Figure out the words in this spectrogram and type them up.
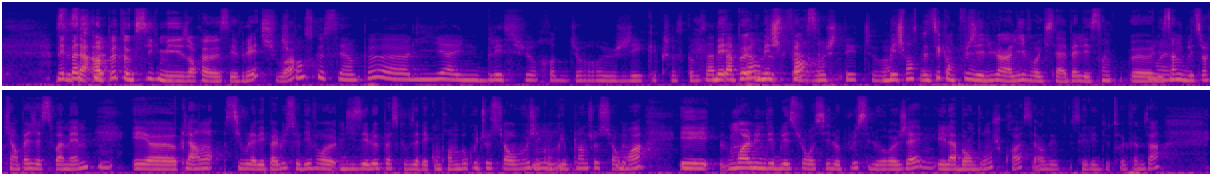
Mais c'est un peu toxique, mais genre, euh, c'est vrai, tu Je vois. pense que c'est un peu euh, lié à une blessure du rejet, quelque chose comme ça. Mais T'as peu- peur mais de je te faire rejeter, tu vois. Mais je pense, mais tu sais qu'en plus, j'ai lu un livre qui s'appelle Les 5 les Ouais. cinq blessures qui empêchent d'être soi-même. Mm. Et euh, clairement, si vous l'avez pas lu, ce livre, lisez-le parce que vous allez comprendre beaucoup de choses sur vous. J'ai Mm. compris plein de choses sur De moi. Et moi, l'une des blessures aussi, le plus, c'est le rejet Mm. et l'abandon, je crois. C'est un des- c'est les deux trucs comme ça.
